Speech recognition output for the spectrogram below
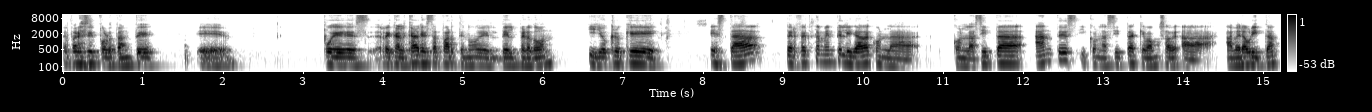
me parece importante, eh, pues, recalcar esta parte, ¿no? Del, del, perdón. Y yo creo que está perfectamente ligada con la, con la cita antes y con la cita que vamos a, a, a ver ahorita,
